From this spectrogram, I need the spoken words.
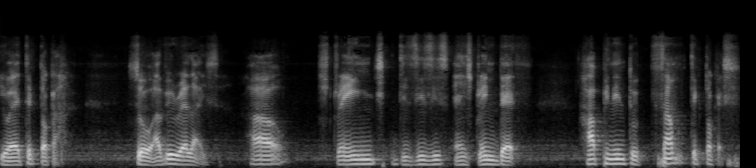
you are a. So have you realized how strange diseases and strange death happening to some TikTokers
